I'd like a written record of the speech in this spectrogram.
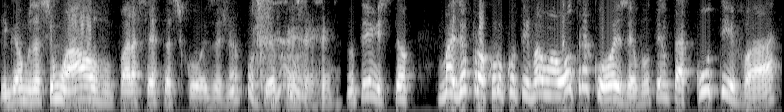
digamos assim, um alvo para certas coisas, né? Porque eu não, não tenho isso. Então, mas eu procuro cultivar uma outra coisa. Eu vou tentar cultivar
